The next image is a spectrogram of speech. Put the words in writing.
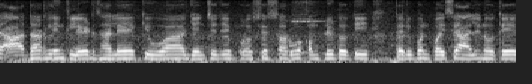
आधार लिंक लेट झाले किंवा ज्यांचे जे प्रोसेस सर्व कंप्लीट होती तरी पण पैसे आले नव्हते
